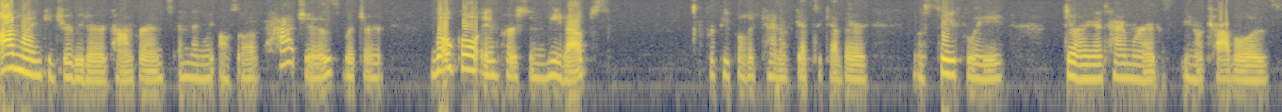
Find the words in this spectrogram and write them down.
online contributor conference, and then we also have Hatches, which are local in person meetups for people to kind of get together know, safely during a time where it's you know travel is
